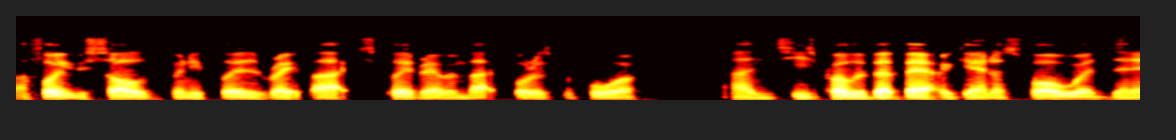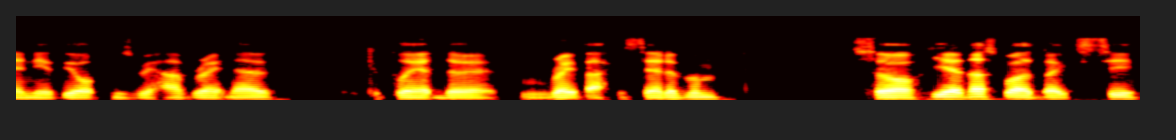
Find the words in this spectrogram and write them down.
I thought he was solid when he played as right back. He's played right wing back for us before, and he's probably a bit better getting us forward than any of the options we have right now. We could play at the right back instead of him. So yeah, that's what I'd like to see.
